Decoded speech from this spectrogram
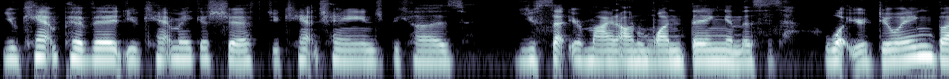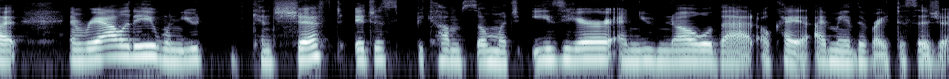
you can't pivot, you can't make a shift, you can't change because you set your mind on one thing and this is what you're doing. But in reality, when you can shift, it just becomes so much easier and you know that, okay, I made the right decision.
